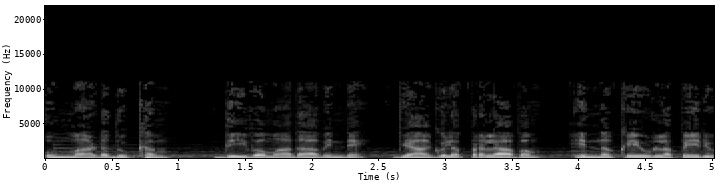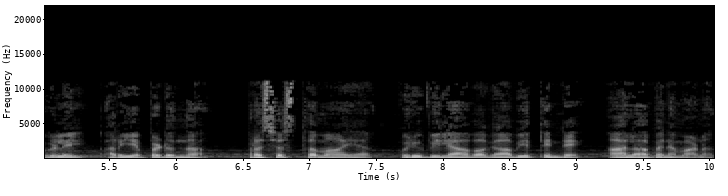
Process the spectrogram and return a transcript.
ഉമ്മാട ദുഃഖം ദൈവമാതാവിന്റെ വ്യാകുലപ്രലാപം എന്നൊക്കെയുള്ള പേരുകളിൽ അറിയപ്പെടുന്ന പ്രശസ്തമായ ഒരു വിലാപകാവ്യത്തിന്റെ ആലാപനമാണ്.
